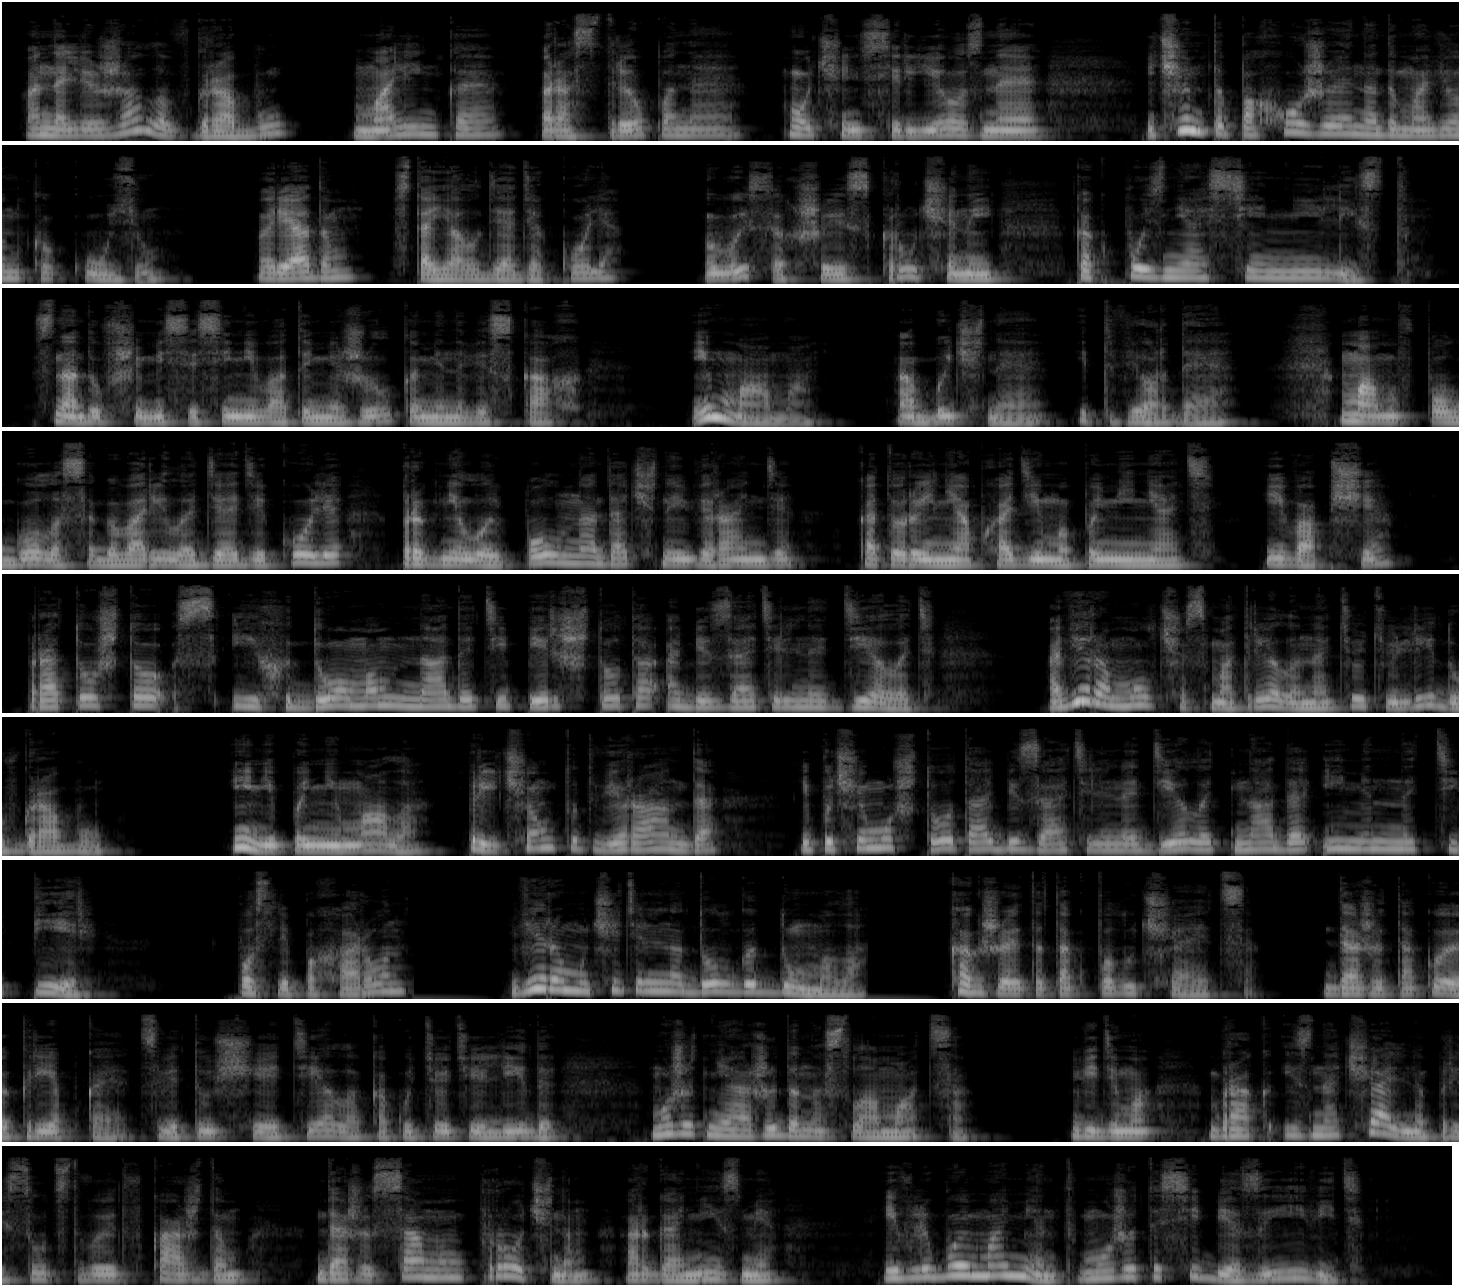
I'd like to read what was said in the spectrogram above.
Она лежала в гробу, маленькая, растрепанная, очень серьезная и чем-то похожая на домовенка Кузю. Рядом стоял дядя Коля, высохший и скрученный, как поздний осенний лист, с надувшимися синеватыми жилками на висках, и мама, обычная и твердая, Мама в полголоса говорила дяде Коле про гнилой пол на дачной веранде, который необходимо поменять, и вообще про то, что с их домом надо теперь что-то обязательно делать. А Вера молча смотрела на тетю Лиду в гробу и не понимала, при чем тут веранда и почему что-то обязательно делать надо именно теперь. После похорон Вера мучительно долго думала, как же это так получается. Даже такое крепкое, цветущее тело, как у тети Лиды, может неожиданно сломаться. Видимо, брак изначально присутствует в каждом, даже самом прочном организме, и в любой момент может о себе заявить.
